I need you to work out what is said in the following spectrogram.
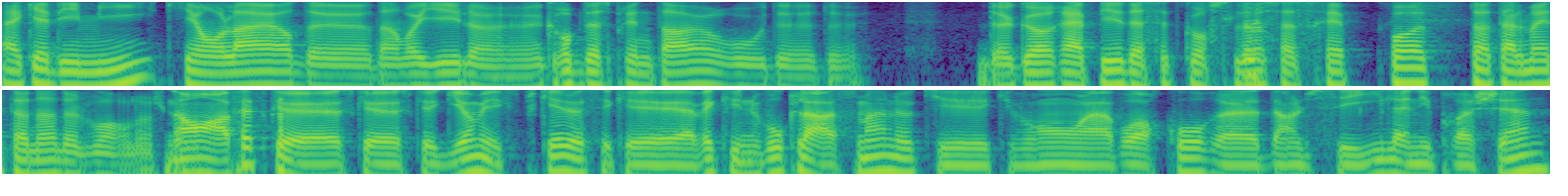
Academy, qui ont l'air d'envoyer un groupe de sprinteurs ou de, de, gars rapides à cette course-là. Ça serait pas totalement étonnant de le voir là. non, en fait, ce que, ce que, ce que Guillaume expliquait, c'est qu'avec les nouveaux classements là, qui, qui, vont avoir cours euh, dans l'UCI l'année prochaine,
